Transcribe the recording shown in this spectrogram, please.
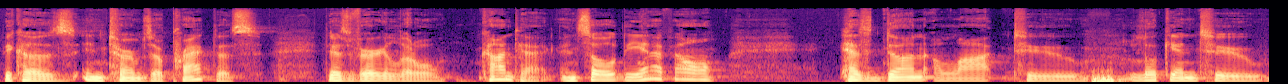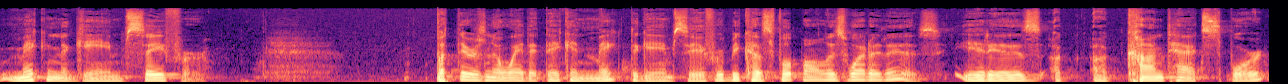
Because in terms of practice, there's very little contact. And so the NFL has done a lot to look into making the game safer. But there's no way that they can make the game safer because football is what it is. It is a, a contact sport.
